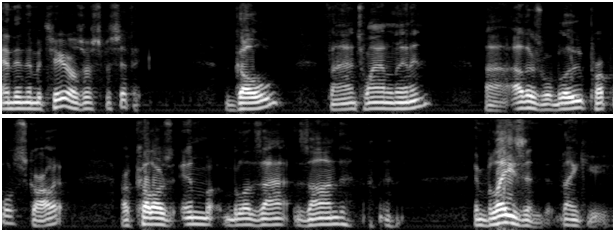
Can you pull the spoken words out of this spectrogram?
And then the materials are specific. Gold, fine twined linen, uh, others were blue, purple, scarlet, our colors emblazoned, emblazoned, thank you,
